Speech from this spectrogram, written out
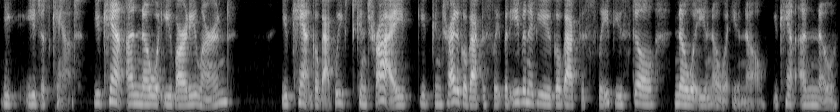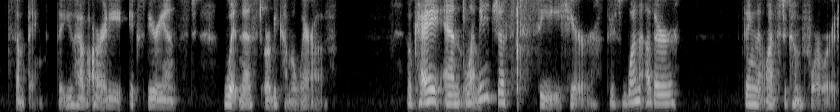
You, you just can't. You can't unknow what you've already learned you can't go back. We can try, you can try to go back to sleep, but even if you go back to sleep, you still know what you know, what you know. You can't unknow something that you have already experienced, witnessed, or become aware of. Okay, and let me just see here. There's one other thing that wants to come forward.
